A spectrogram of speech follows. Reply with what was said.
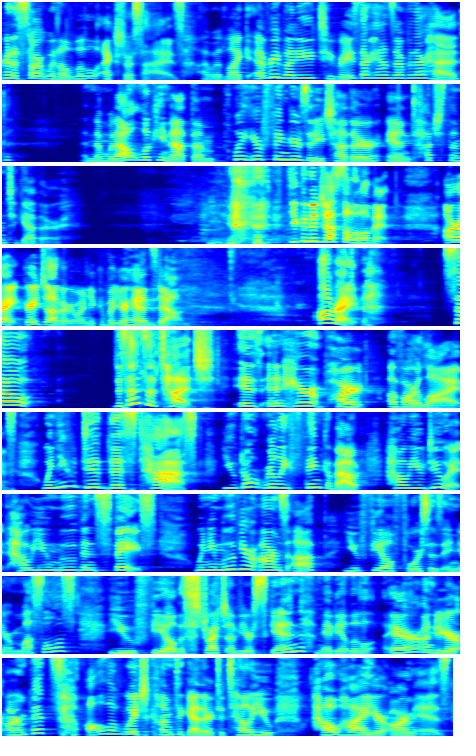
we're going to start with a little exercise. I would like everybody to raise their hands over their head, and then without looking at them, point your fingers at each other and touch them together. you can adjust a little bit. All right, great job, everyone. You can put your hands down. All right, so the sense of touch is an inherent part of our lives. When you did this task, you don't really think about how you do it, how you move in space. When you move your arms up, you feel forces in your muscles, you feel the stretch of your skin, maybe a little air under your armpits, all of which come together to tell you how high your arm is.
